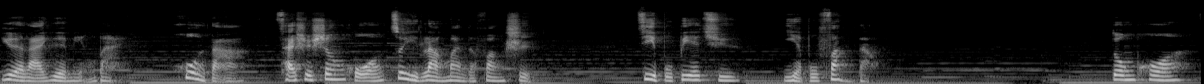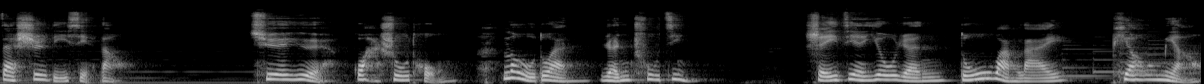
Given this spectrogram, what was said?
越来越明白，豁达才是生活最浪漫的方式，既不憋屈，也不放荡。东坡在诗里写道：“缺月挂书筒，漏断人初静。谁见幽人独往来，缥缈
